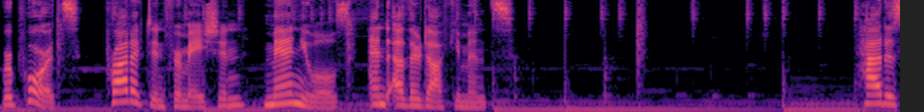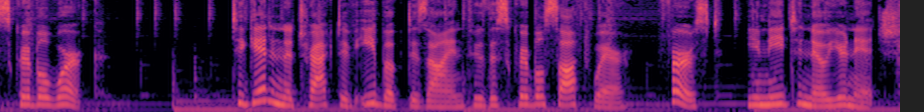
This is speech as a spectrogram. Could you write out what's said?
reports, product information, manuals, and other documents. How does Sqribble work? To get an attractive ebook design through the Sqribble software, first, you need to know your niche.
